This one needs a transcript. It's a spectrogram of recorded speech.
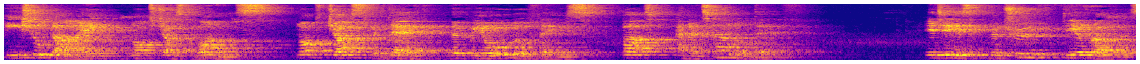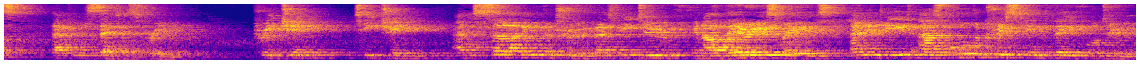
He shall die not just once, not just the death that we all will face, but an eternal death. It is the truth, dear brothers, that will set us free. Preaching, teaching, and serving the truth as we do in our various ways, and indeed as all the Christian faithful do,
